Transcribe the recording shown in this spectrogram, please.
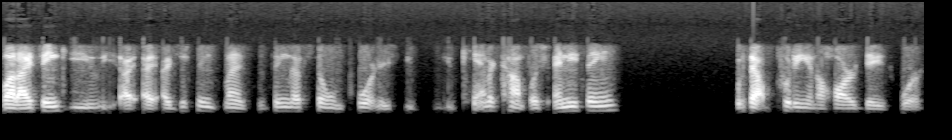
But I think you, I, I just think, Lance, the thing that's so important is you, you can't accomplish anything without putting in a hard day's work.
